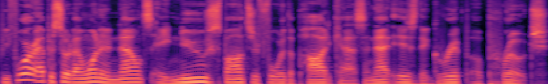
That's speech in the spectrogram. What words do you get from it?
Before our episode, I want to announce a new sponsor for the podcast, and that is the Grip Approach.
